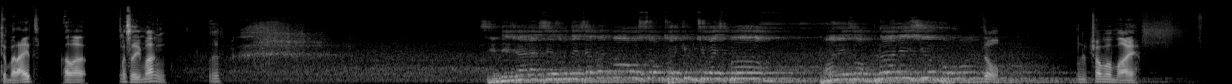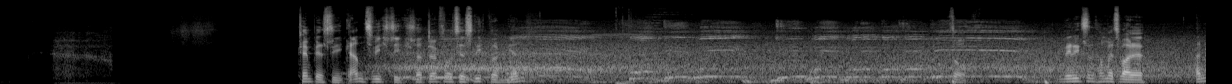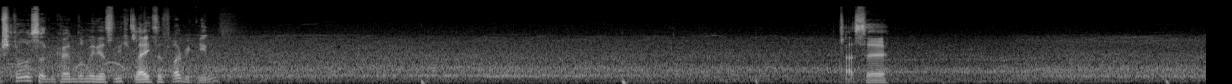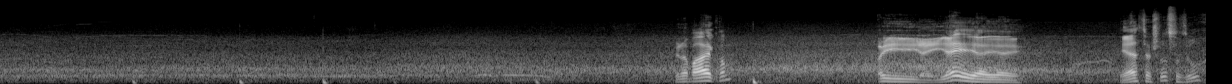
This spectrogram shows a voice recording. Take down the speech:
Tut mir leid, aber was soll ich machen? Ne? So, dann schauen wir mal. Champions League, ganz wichtig. Da dürfen wir uns jetzt nicht blamieren. So. Wenigstens haben wir jetzt mal Anstoß und können somit jetzt nicht gleich das Voll beginnen. Klasse. Schöner Ball, komm. Uiuiuiui. Erster Schlussversuch.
